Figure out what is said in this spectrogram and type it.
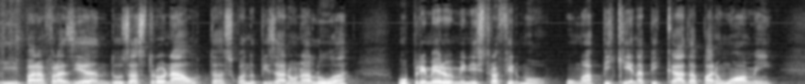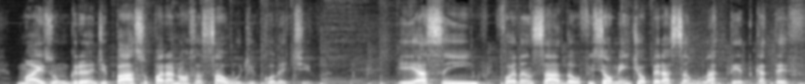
E parafraseando os astronautas quando pisaram na Lua, o primeiro-ministro afirmou: uma pequena picada para um homem mais um grande passo para a nossa saúde coletiva. E assim foi lançada oficialmente a Operação Latet Katef,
